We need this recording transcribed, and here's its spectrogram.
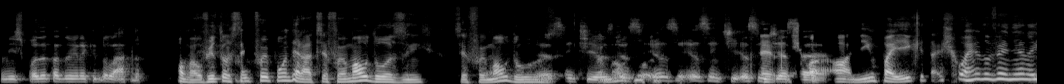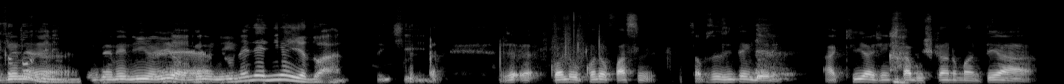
minha esposa tá dormindo aqui do lado. Pô, mas o Vitor sempre foi ponderado. Você foi maldoso, hein? Você foi maldoso. Eu senti, eu, eu, eu, eu, senti, eu senti é, essa. Ó, limpa aí que tá escorrendo veneno aí que eu tô vendo. Um veneninho aí, é, ó. Veneninho. Um veneninho aí, Eduardo. Senti. É, quando, quando eu faço, só para vocês entenderem, aqui a gente está buscando manter a,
